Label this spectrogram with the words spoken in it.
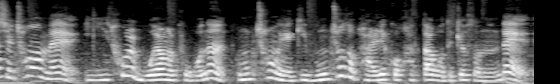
사실 처음에 이 솔 모양을 보고는 엄청 애기 뭉쳐서 발릴 것 같다고 느꼈었는데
